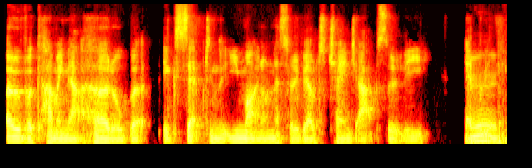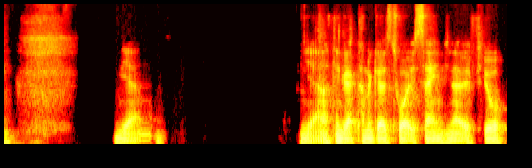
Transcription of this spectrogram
overcoming that hurdle, but accepting that you might not necessarily be able to change absolutely everything. Yeah, yeah. I think that kind of goes to what you're saying. You know, if you're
